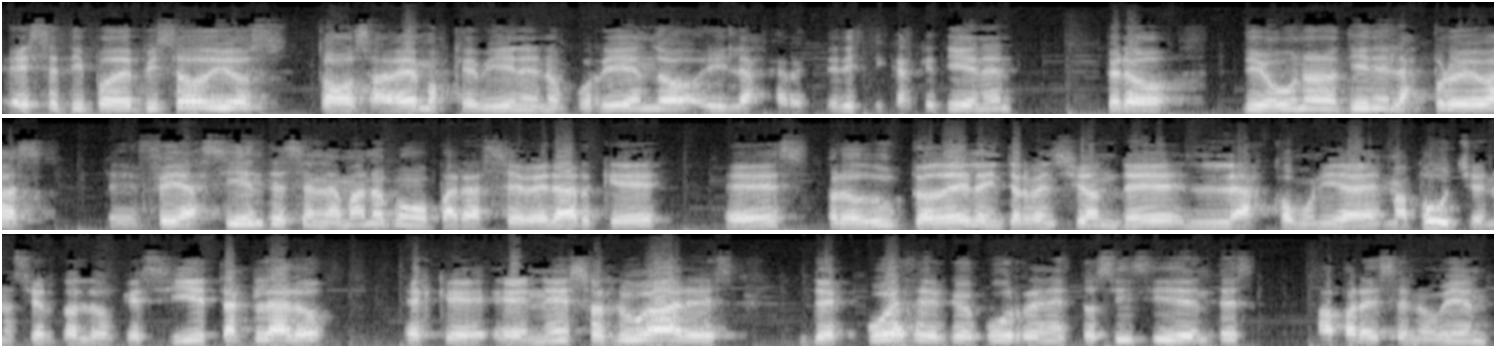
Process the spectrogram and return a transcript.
ese tipo de episodios todos sabemos que vienen ocurriendo y las características que tienen, pero digo, uno no tiene las pruebas eh, fehacientes en la mano como para aseverar que es producto de la intervención de las comunidades mapuches, ¿no es cierto? Lo que sí está claro es que en esos lugares, después de que ocurren estos incidentes, aparecen o bien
